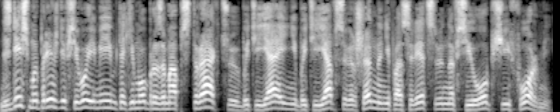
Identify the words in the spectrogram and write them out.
Здесь мы прежде всего имеем таким образом абстракцию бытия и небытия в совершенно непосредственно всеобщей форме,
